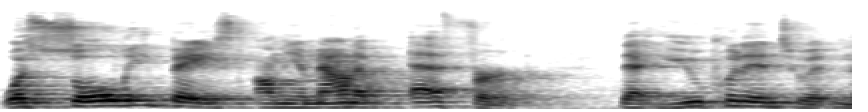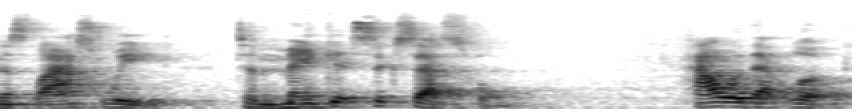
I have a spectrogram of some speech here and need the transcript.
was solely based on the amount of effort that you put into it in this last week to make it successful, how would that look?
